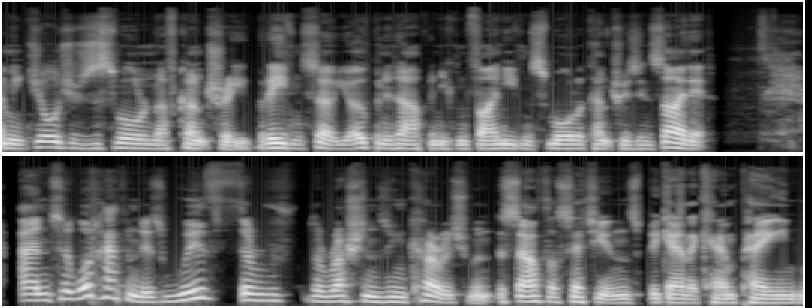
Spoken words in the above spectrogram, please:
I mean, Georgia is a small enough country, but even so, you open it up and you can find even smaller countries inside it. And so, what happened is, with the, the Russians' encouragement, the South Ossetians began a campaign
